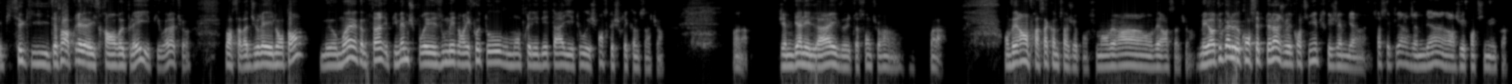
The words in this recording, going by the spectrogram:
Et puis ceux qui. De toute façon, après, il sera en replay, et puis voilà, tu vois. Bon, ça va durer longtemps, mais au moins comme ça, et puis même, je pourrais zoomer dans les photos, vous montrer les détails et tout, et je pense que je ferai comme ça, tu vois. Voilà. J'aime bien les lives, de toute façon, tu vois. Voilà. On verra, on fera ça comme ça, je pense. Mais on verra, on verra ça, tu. Mais en tout cas, le concept là, je vais le continuer parce que j'aime bien. Ça, c'est clair, j'aime bien, alors je vais continuer, quoi.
